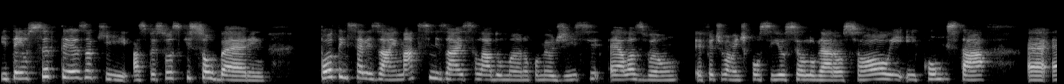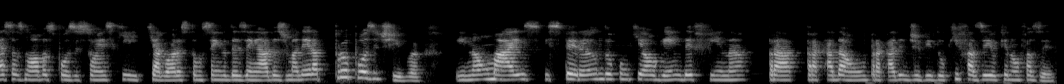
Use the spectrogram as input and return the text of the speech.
e tenho certeza que as pessoas que souberem potencializar e maximizar esse lado humano, como eu disse, elas vão efetivamente conseguir o seu lugar ao sol e, e conquistar é, essas novas posições que, que agora estão sendo desenhadas de maneira propositiva e não mais esperando com que alguém defina para cada um, para cada indivíduo, o que fazer e o que não fazer.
